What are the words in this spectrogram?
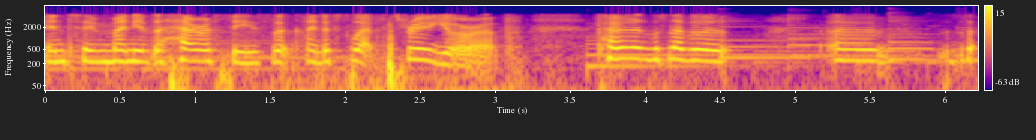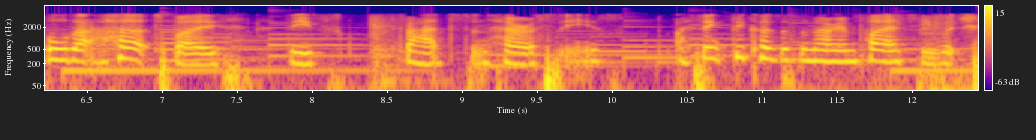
into many of the heresies that kind of swept through Europe. Poland was never uh, all that hurt by these fads and heresies. I think because of the Marian piety, which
